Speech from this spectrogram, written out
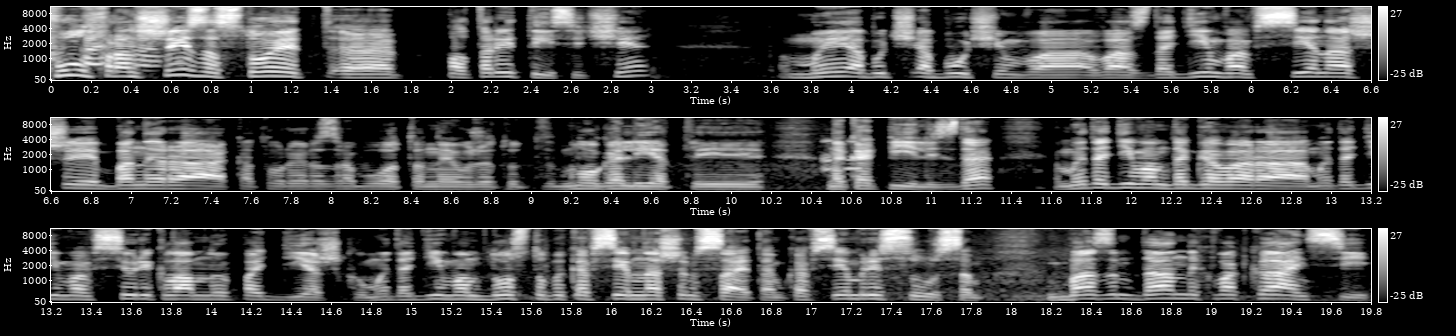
full франшиза стоит э, полторы тысячи. Мы обуч- обучим ва- вас, дадим вам все наши баннера, которые разработаны уже тут много лет и накопились, да. Мы дадим вам договора, мы дадим вам всю рекламную поддержку, мы дадим вам доступы ко всем нашим сайтам, ко всем ресурсам, к базам данных вакансий.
